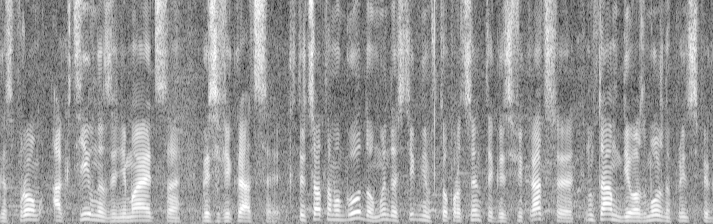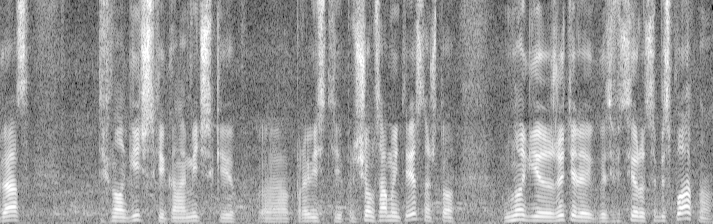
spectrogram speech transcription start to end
«Газпром» активно занимается газификацией. К 30 году мы достигнем стопроцентной газификации, ну, там, где возможно, в принципе, газ технологически, экономически э, провести. Причем самое интересное, что многие жители газифицируются бесплатно.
